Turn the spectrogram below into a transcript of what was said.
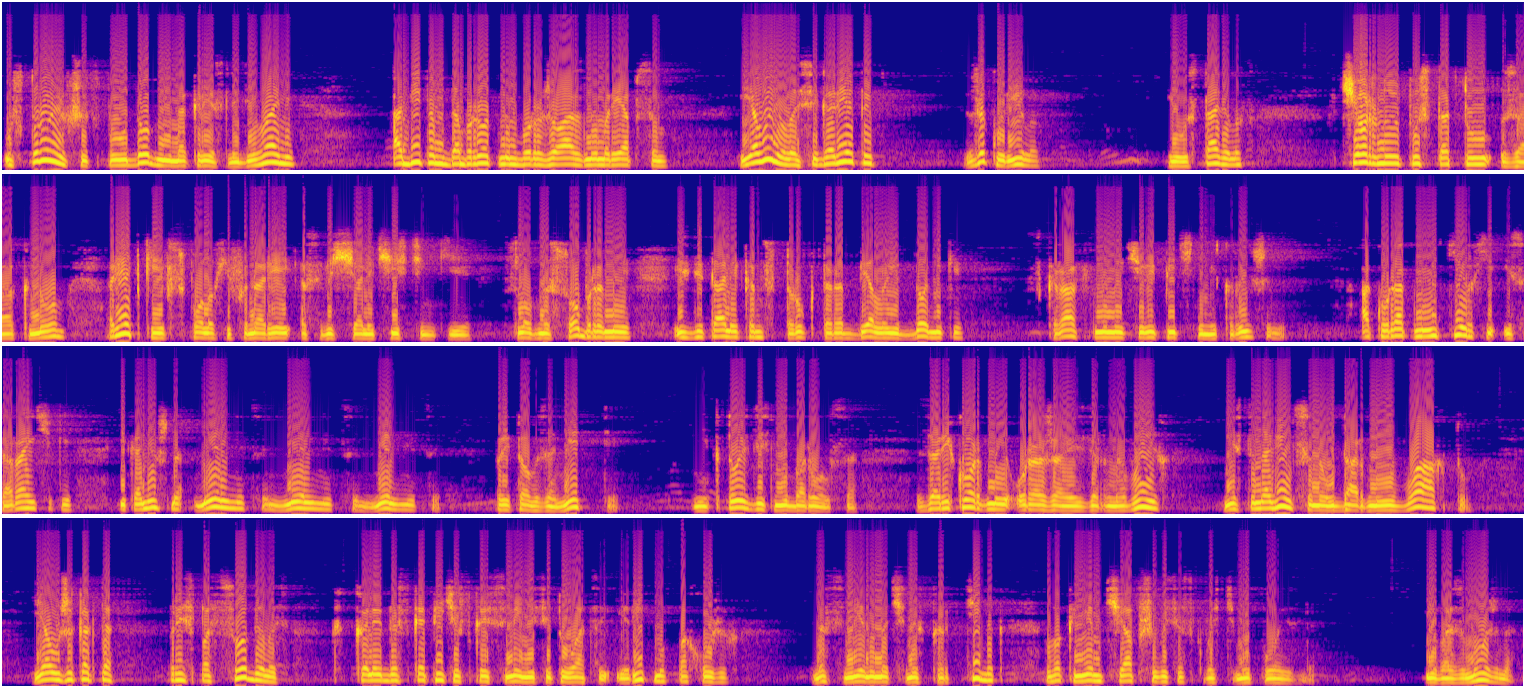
Устроившись поудобнее на кресле-диване, обитым добротным буржуазным репсом, я вынула сигареты, закурила и уставилась черную пустоту за окном. Редкие всполохи фонарей освещали чистенькие, словно собранные из деталей конструктора белые домики с красными черепичными крышами аккуратные кирхи и сарайчики, и, конечно, мельницы, мельницы, мельницы. Притом, заметьте, никто здесь не боролся за рекордные урожаи зерновых, не становился на ударную вахту. Я уже как-то приспособилась к калейдоскопической смене ситуаций и ритмов, похожих на смену ночных картинок, в окне мчавшегося сквозь тьму поезда. И, возможно,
